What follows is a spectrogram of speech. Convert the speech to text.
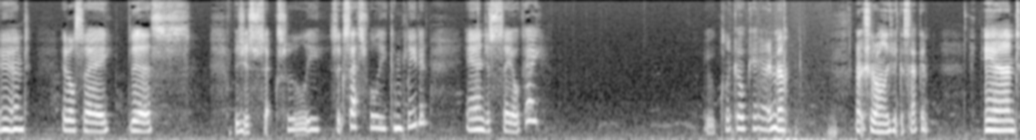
And it'll say this was just successfully successfully completed. And just say okay. You click OK. I meant that should only take a second. And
